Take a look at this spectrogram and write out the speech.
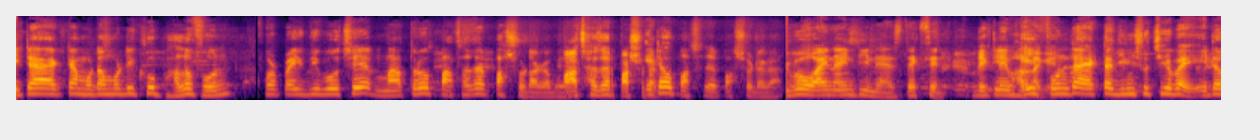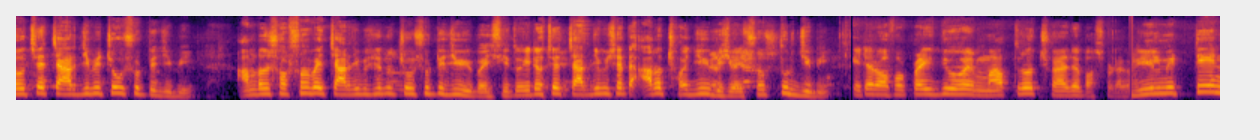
এটা একটা মোটামুটি খুব ভালো ফোন ফর প্রাইস দিব হচ্ছে মাত্র পাঁচ হাজার পাঁচশো টাকা। পাঁচ হাজার পাঁচশো টাকা। এটাও পাঁচ হাজার পাঁচশো টাকা। ভিভো ওয়াই নাইনটিন দেখছেন? দেখলেই ভালো এই ফোনটা একটা জিনিস হচ্ছে ভাই এটা হচ্ছে চার জিবি চৌষট্টি জিবি আমরা তো সবসময় ভাই চার জিবির সাথে চৌষট্টি জিবি পাইছি তো এটা হচ্ছে চার জিবির সাথে আরও ছয় জিবি বেশি ভাই সত্তর জিবি। এটার অফার প্রাইস দিব ভাই মাত্র ছয় হাজার পাঁচশো টাকা। Realme ten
